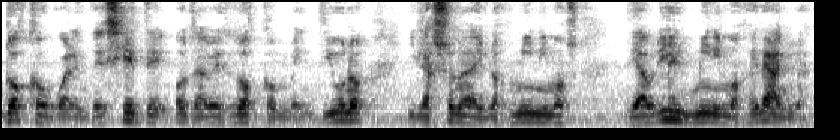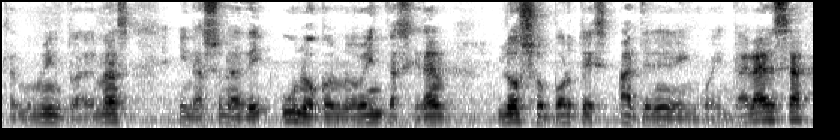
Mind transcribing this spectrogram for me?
2,47, otra vez 2,21 y la zona de los mínimos de abril, mínimos del año hasta el momento. Además, en la zona de 1,90 serán los soportes a tener en cuenta. Al alza,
